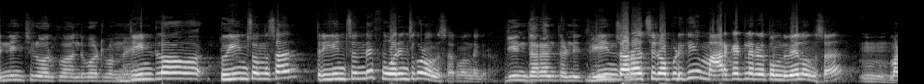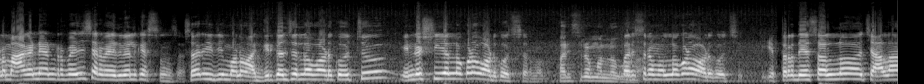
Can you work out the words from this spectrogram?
ఎన్ని ఇంచుల వరకు అందుబాటులో ఉన్నాయి? దీంట్లో టూ ఇంచ్ ఉంది సార్ త్రీ ఇంచ్ ఉంది ఫోర్ ఇంచ్ కూడా ఉంది సార్ మన దగ్గర. దీని ధర ఎంత అండి త్రీ దీని ధర వచ్చేటప్పటికి మార్కెట్లో ఇరవై తొమ్మిది వేలు ఉంది సార్. మనం ఆగండి ఎంటర్ప్రైజెస్ ఇరవై ఐదు వేలకి ఇస్తుంది సార్. సార్ ఇది మనం అగ్రికల్చర్లో వాడుకోవచ్చు ఇండస్ట్రియల్లో కూడా వాడుకోవచ్చు సార్ మనం. పరిశ్రమల్లో కూడా. పరిశ్రమల్లో కూడా వాడుకోవచ్చు. ఇతర దేశాల్లో చాలా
